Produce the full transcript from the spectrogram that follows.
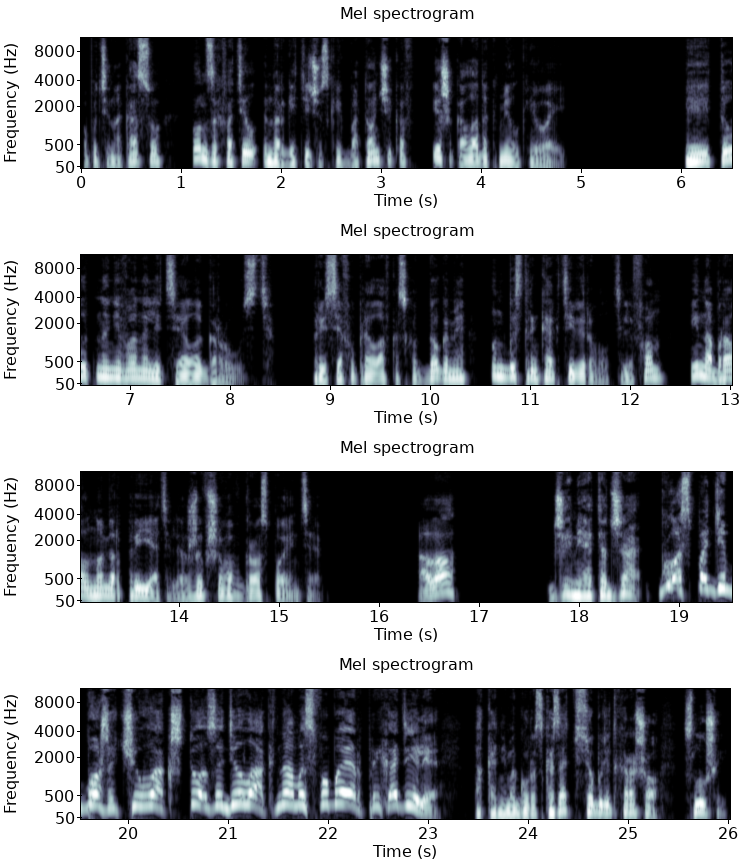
По пути на кассу он захватил энергетических батончиков и шоколадок Milky Way. И тут на него налетела грусть. Присев у прилавка с хот-догами, он быстренько активировал телефон и набрал номер приятеля, жившего в Гросс-Пойнте. «Алло?» «Джимми, это Джа...» «Господи боже, чувак, что за дела? К нам из ФБР приходили!» «Пока не могу рассказать, все будет хорошо. Слушай,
